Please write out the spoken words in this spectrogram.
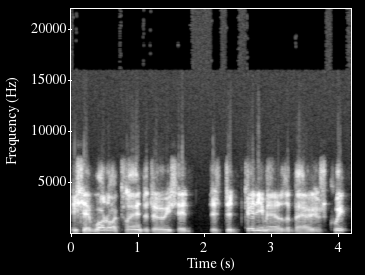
He said, What I plan to do, he said, is to get him out of the barriers quick.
